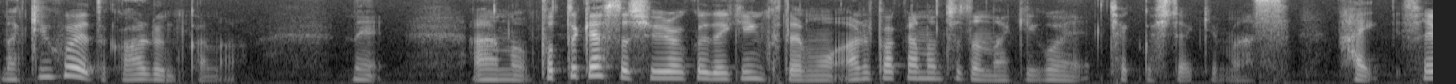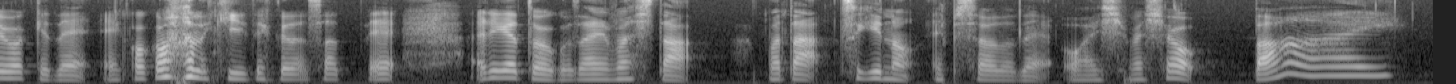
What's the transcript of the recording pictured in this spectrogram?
泣き声とかあるんかな？ね。あのポッドキャスト収録できんくてもアルパカのちょっと鳴き声チェックしておきます。はい。そういうわけでえここまで聞いてくださってありがとうございました。また次のエピソードでお会いしましょう。バイ。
